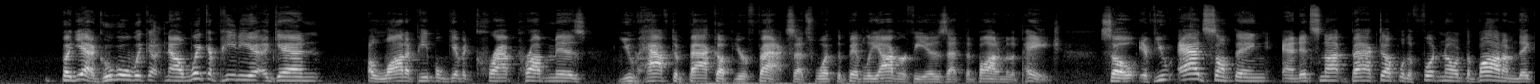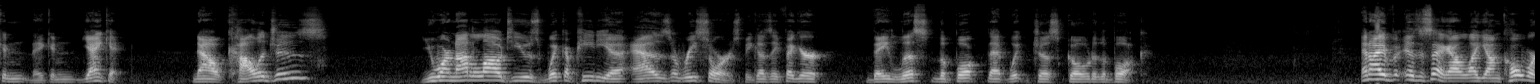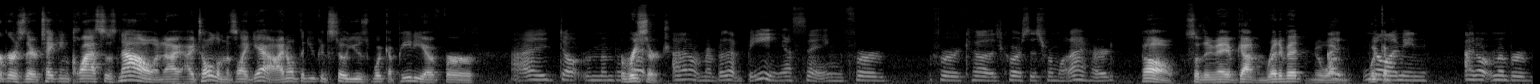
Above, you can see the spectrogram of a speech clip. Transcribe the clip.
but yeah, Google Wiki. Now, Wikipedia, again, a lot of people give it crap. Problem is, you have to back up your facts. That's what the bibliography is at the bottom of the page. So if you add something and it's not backed up with a footnote at the bottom, they can they can yank it. Now, colleges, you are not allowed to use Wikipedia as a resource because they figure they list the book that Wik just go to the book. And I've, as I say, I got a lot of young coworkers. They're taking classes now, and I, I told them it's like, yeah, I don't think you can still use Wikipedia for. I don't remember that- Research. I don't remember that being a thing for for college courses, from what I heard. Oh, so they may have gotten rid of it. I, What, no, I mean, I don't remember.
